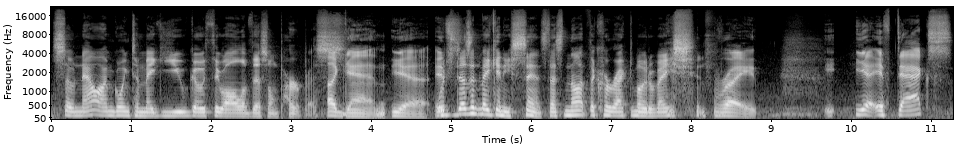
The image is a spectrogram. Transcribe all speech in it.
so now I'm going to make you go through all of this on purpose. Again, yeah. Which doesn't make any sense. That's not the correct motivation. right. Yeah, if Dax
